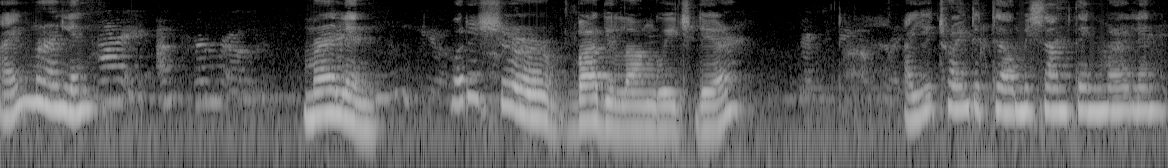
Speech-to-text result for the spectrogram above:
Hi, Merlin. Hi, I'm Primrose. Merlin, what is your body language there? Are you trying to tell me something, Merlin?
